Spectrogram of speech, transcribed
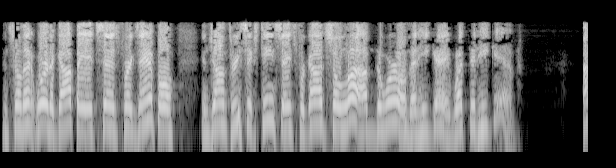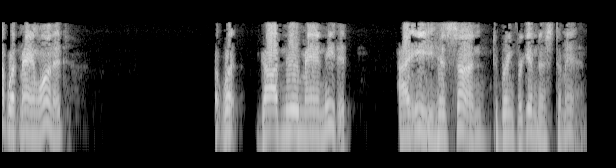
And so that word agape, it says, for example, in John 3.16 says, for God so loved the world that he gave. What did he give? Not what man wanted, but what God knew man needed, i.e. his son to bring forgiveness to man.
